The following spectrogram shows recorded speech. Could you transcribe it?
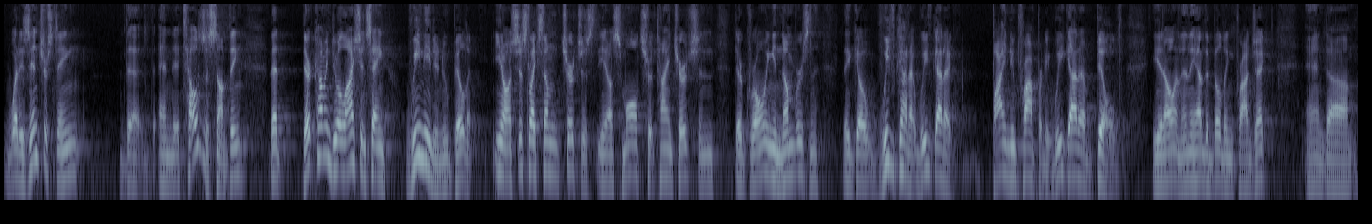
what is interesting, the, and it tells us something, that they're coming to Elisha and saying, We need a new building. You know, it's just like some churches, you know, small, tiny church, and they're growing in numbers, and they go, We've got to, we've got to buy new property. We got to build, you know, and then they have the building project. And, um,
